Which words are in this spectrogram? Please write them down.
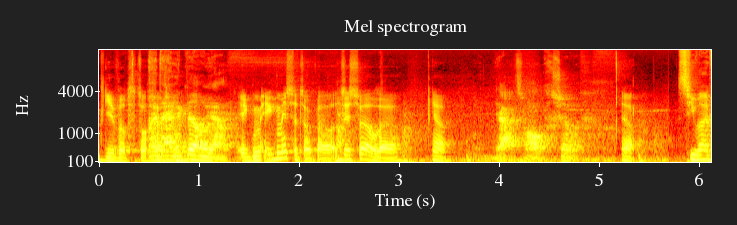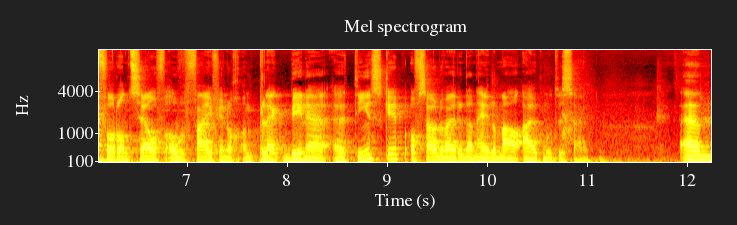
je wilt het toch uiteindelijk wel, ja. Ik, ik mis het ook wel. Het is wel, eh, ja. Ja, het is wel gezellig. Zien wij voor onszelf over vijf jaar nog een plek binnen eh Teamskip? Of zouden wij er dan helemaal uit moeten zijn? Ehm,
